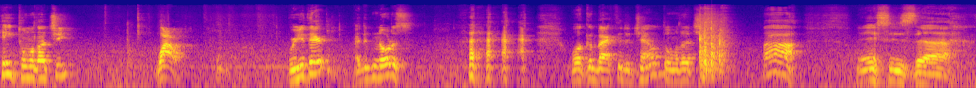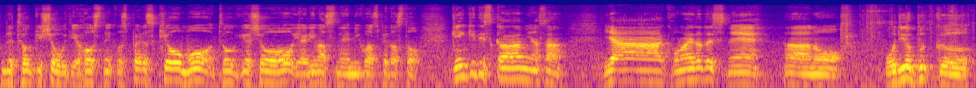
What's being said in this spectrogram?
Hey, Tomodachi. Wow. Were you there? I didn't notice. Welcome back to the channel, Tomodachi. Ah, this is uh, the Tokyo Show with your host, Nicholas Pettis. 今日も東京ショーをやりますね、ニコラス・ペタスと。元気ですか皆さん。いやー、この間ですね、あの、オーディオブック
